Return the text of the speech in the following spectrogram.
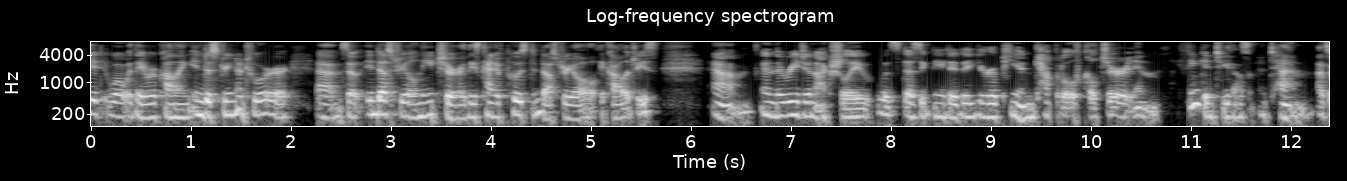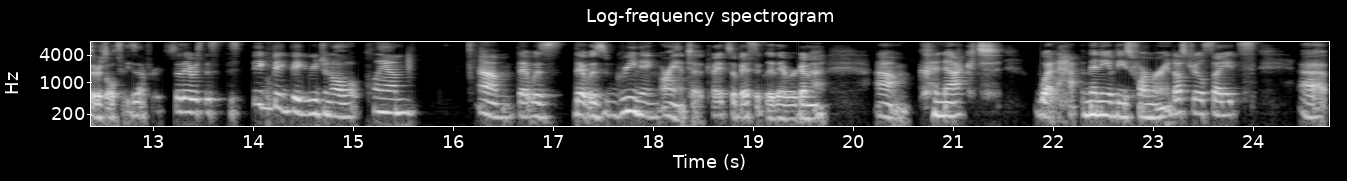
it, what they were calling industry nature, um, so industrial nature, these kind of post-industrial ecologies. Um, and the region actually was designated a European capital of culture in, I think, in 2010 as a result of these efforts. So there was this this big, big, big regional plan um, that was that was greening oriented, right? So basically, they were going to um, connect what ha- many of these former industrial sites uh,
